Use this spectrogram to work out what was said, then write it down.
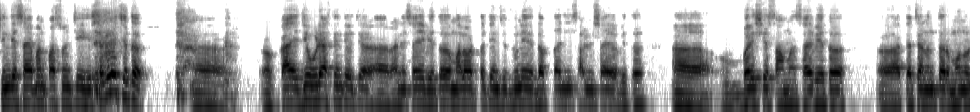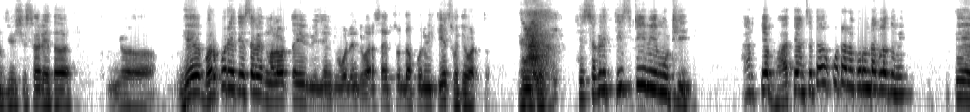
शिंदे साहेबांपासूनचे हे सगळेच येतं काय जेवढे असतील ते राणे साहेब येतं मला वाटतं त्यांचे जुने दत्ताजी साळवी साहेब येतं अं, बरेचसे सामंत साहेब येतं त्याच्यानंतर मनोज जोशी सर येतं हे भरपूर येते सगळे मला वाटतं हे विजय वडंटीवार साहेब सुद्धा पूर्वी तेच होते वाटतं. हे सगळे तीच टीम आहे मोठी. अरे त्या भात्यांचं तर कुठं करून टाकलं तुम्ही. ते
